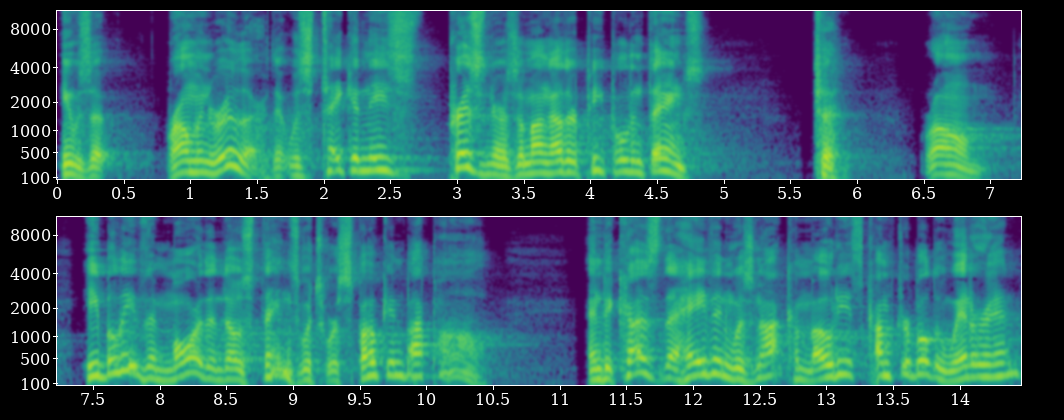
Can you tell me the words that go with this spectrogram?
He was a Roman ruler that was taking these prisoners among other people and things. to Rome. He believed them more than those things which were spoken by Paul. And because the haven was not commodious, comfortable to winter in,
